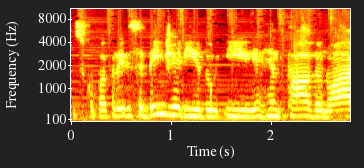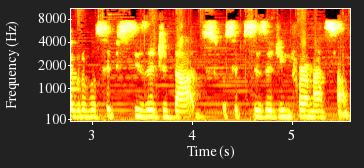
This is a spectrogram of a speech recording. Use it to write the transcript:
desculpa para ele ser bem gerido e rentável no agro você precisa de dados você precisa de informação.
